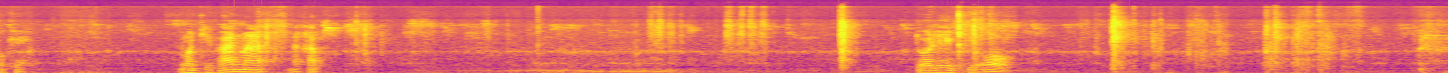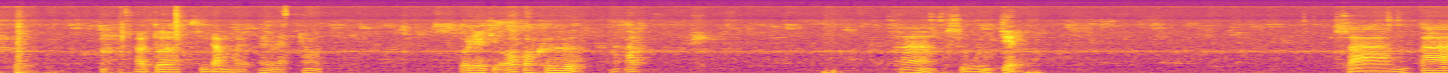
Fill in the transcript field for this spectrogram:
โอเคงวดที่ผ่านมานะครับ ตัวเลขที่ออก เอาตัวสีดำก็ได้ไม่เป็นไรช่างมันตัวเลขที่ออกก็คือนะครับห้าศูนย์เจ็ดสามเก้า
